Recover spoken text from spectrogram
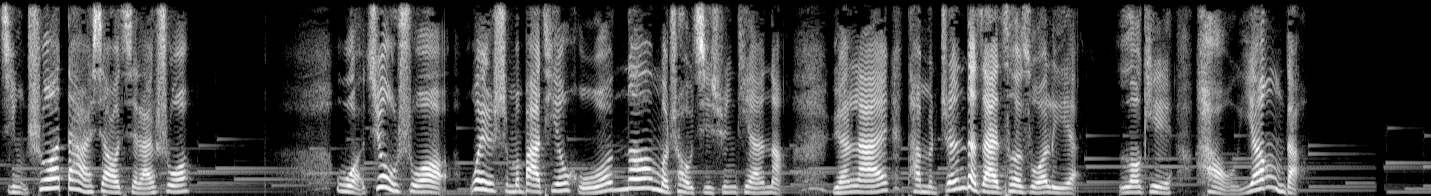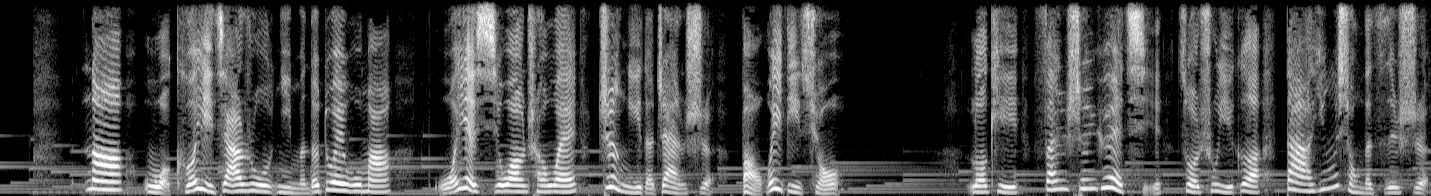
警车大笑起来说。我就说，为什么霸天虎那么臭气熏天呢？原来他们真的在厕所里。Loki，好样的！那我可以加入你们的队伍吗？我也希望成为正义的战士，保卫地球。Loki 翻身跃起，做出一个大英雄的姿势。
